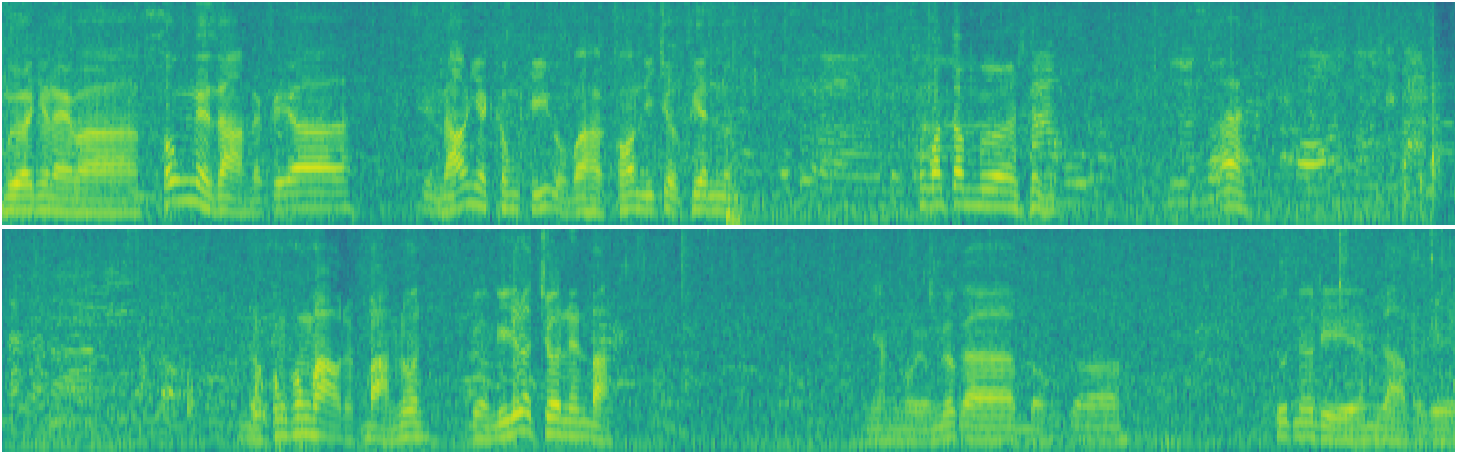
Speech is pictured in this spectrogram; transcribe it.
Mưa như này mà không thể giảm được cái uh, sự náo nhiệt không khí của bà con đi chợ phiên luôn. Không quan tâm mưa. Đổ đường không không vào được bản luôn. Đường đi rất là trơn lên bản. Anh em ngồi uống nước uh, bầu hút cho chút nữa thì em già phải về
